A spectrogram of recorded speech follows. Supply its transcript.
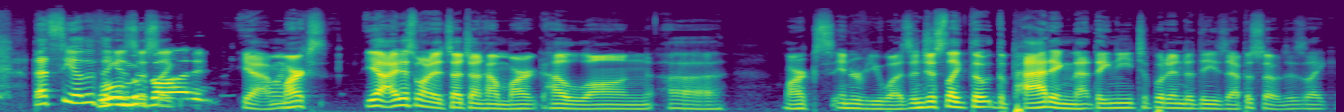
That's the other thing we'll is just like and, yeah, Mark's. Yeah, I just wanted to touch on how Mark how long uh Mark's interview was, and just like the the padding that they need to put into these episodes is like,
